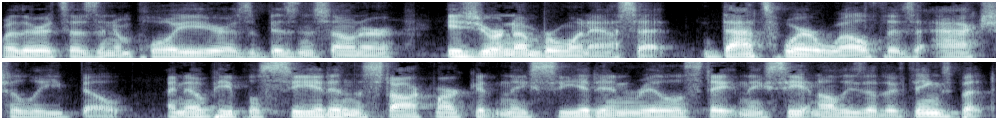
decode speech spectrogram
whether it's as an employee or as a business owner, is your number one asset. That's where wealth is actually built. I know people see it in the stock market and they see it in real estate and they see it in all these other things, but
